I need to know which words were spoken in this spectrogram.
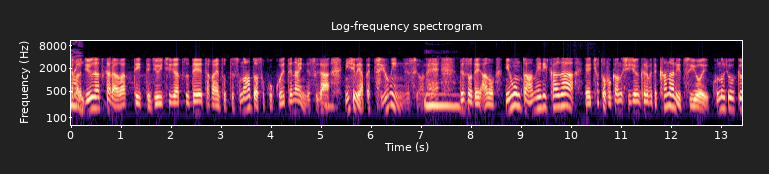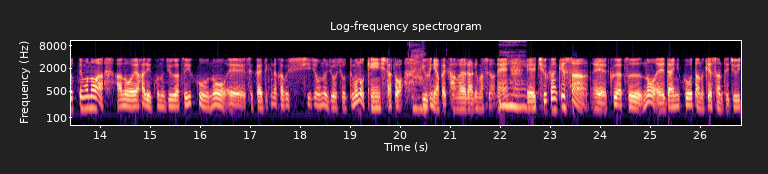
だから10月から上がっていって、11月で高値取って、その後はそこを超えてないんですが、日米やっぱり強いんですよね。ですので、あの、日本とアメリカが、えー、ちょっと他の市場に比べてかなり強い、この状況っていうものは、あの、やはりこの10月以降の、えー、世界的な株式市場の上昇っていうものを牽引したというふうにやっぱり考えられますよね。えー、中間決算、えー、9月の、えー、第2クォーターの決算って11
